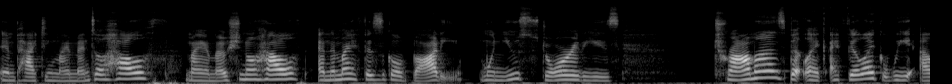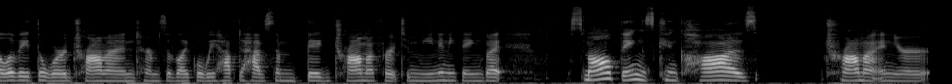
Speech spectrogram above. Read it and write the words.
impacting my mental health, my emotional health, and then my physical body. When you store these traumas, but like I feel like we elevate the word trauma in terms of like, well, we have to have some big trauma for it to mean anything, but small things can cause trauma in your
